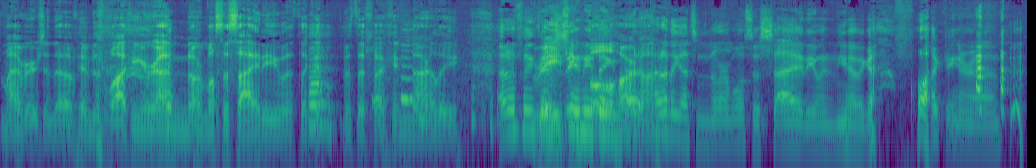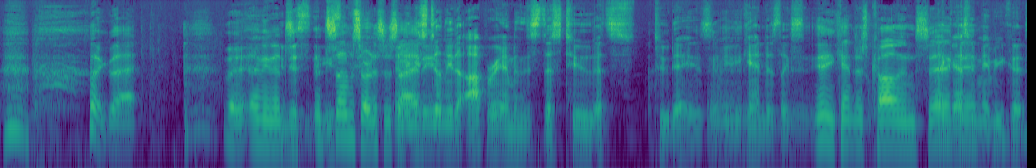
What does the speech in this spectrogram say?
my version though of him just walking around normal society with like a with a fucking gnarly. I don't think there's anything. hard I- on. I don't think that's normal society when you have a guy walking around like that. But I mean, it's just- it's some sort of I mean, society. you still need to operate. I mean, it's just two. That's two days. I mean, you can't just like. yeah, you can't just call in sick. I guess maybe you could.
